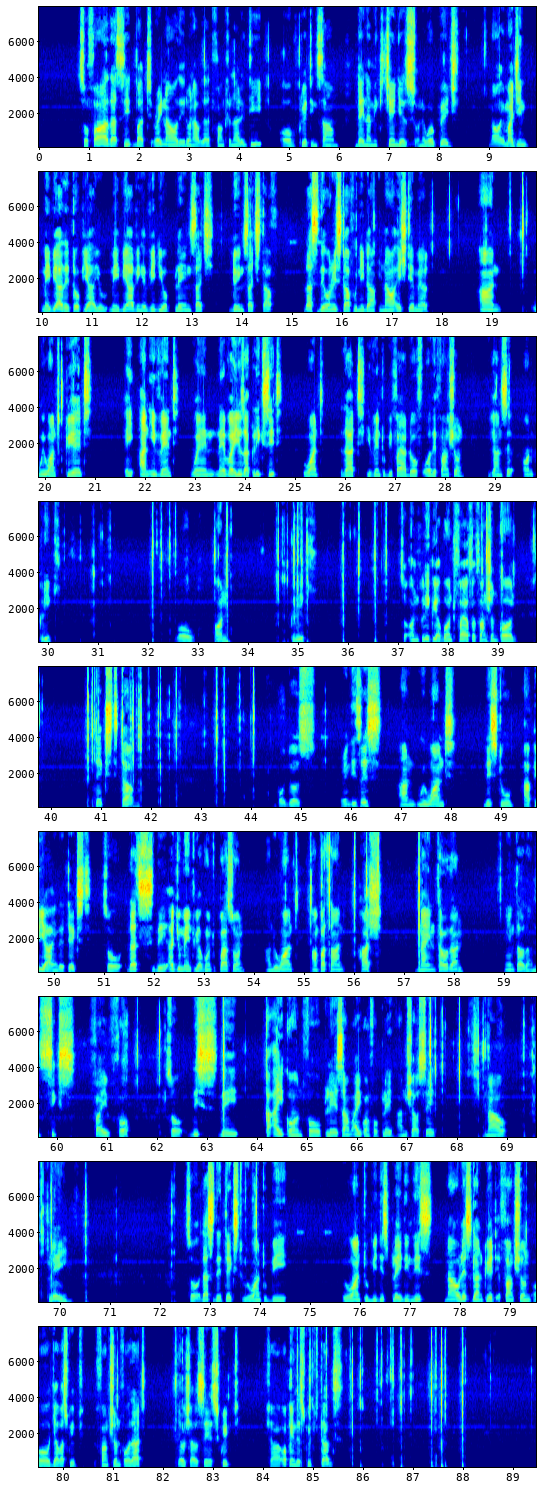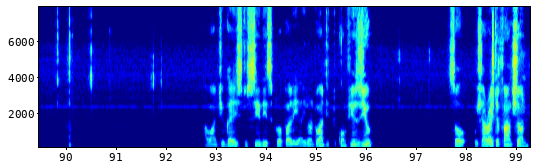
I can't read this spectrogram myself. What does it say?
So far that's it but right now they don't have that functionality of creating some dynamic changes on a web page. Now imagine maybe at the top here you may be having a video playing such doing such stuff. That's the only stuff we need uh, in our HTML and we want to create a an event. Whenever a user clicks it we want that event to be fired off or the function. You can say on click. Whoa on click. So on click we are going to fire off a function called text tab. Put those parentheses. And we want this to appear in the text. So that's the argument we are going to pass on. And we want ampersand hash 9000 9654 so this is the icon for play some icon for play. And we shall say now playing. So that's the text we want to be we want to be displayed in this now let's go and create a function or javascript function for that. Here we shall say script. Shall open the script tags. I want you guys to see this properly. I don't want it to confuse you. So we shall write a function.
